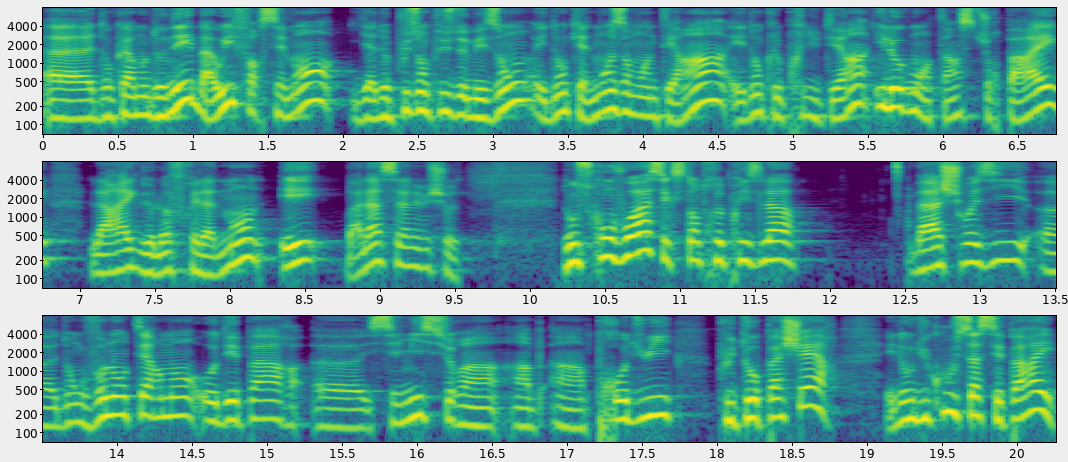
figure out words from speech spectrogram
Euh, donc à un moment donné, bah oui, forcément, il y a de plus en plus de maisons et donc il y a de moins en moins de terrain et donc le prix du terrain, il augmente. Hein. C'est toujours pareil, la règle de l'offre et la demande. Et bah là, c'est la même chose. Donc ce qu'on voit, c'est que cette entreprise-là, bah, a choisi donc volontairement au départ, euh, s'est mis sur un, produit plutôt pas cher. Et donc du coup, ça c'est pareil.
